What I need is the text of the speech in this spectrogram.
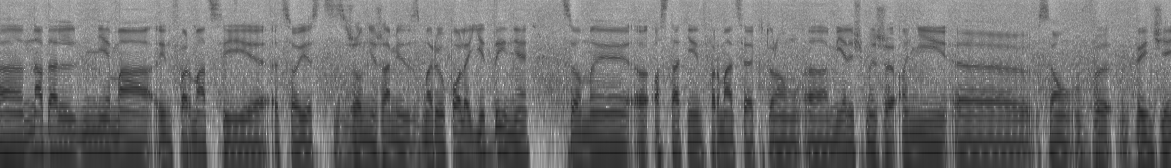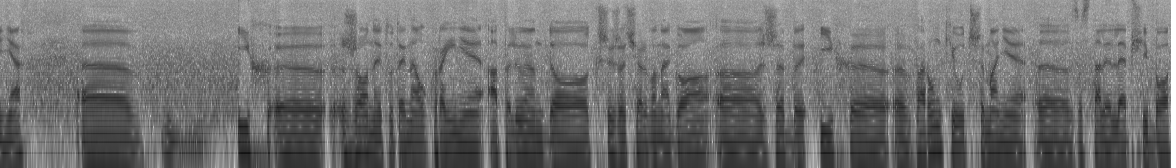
E, Nadal nie ma informacji, e, co jest z żołnierzami z Mariupola. Jedynie, co my, e, ostatnia informacja, którą e, mieliśmy, że oni e, są w więzieniach. Ich e, żony tutaj na Ukrainie apelują do Krzyża Czerwonego, e, żeby ich e, warunki utrzymania zostały lepsze, bo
